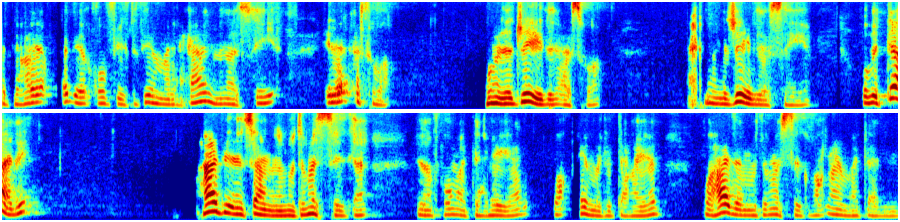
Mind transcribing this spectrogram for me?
التغير قد يكون في كثير من الأحيان من السيء إلى الأسوأ ومن الجيد إلى الأسوأ. الجيد إلى السيء وبالتالي هذه الإنسان المتمسكة بمفهوم التغيير وقيمة التغيير وهذا المتمسك بقيمة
